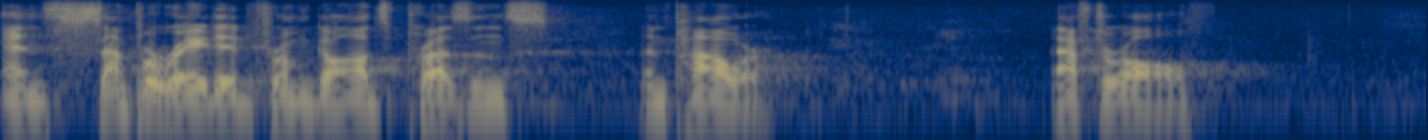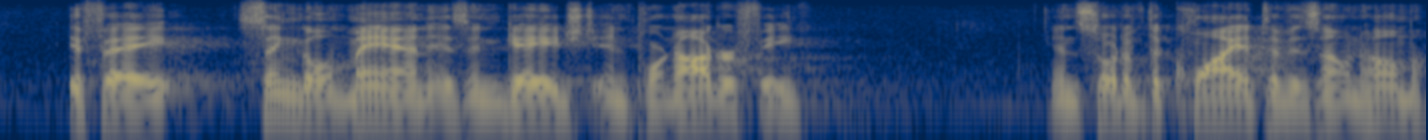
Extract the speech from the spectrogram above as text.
and separated from God's presence and power? After all, if a single man is engaged in pornography in sort of the quiet of his own home,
